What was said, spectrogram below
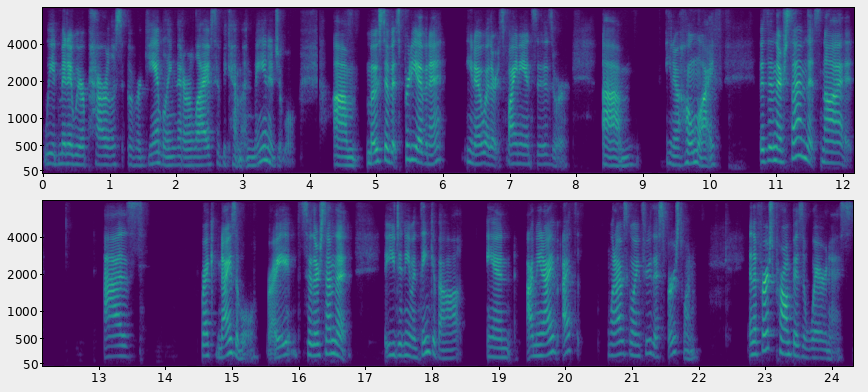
We admitted we were powerless over gambling that our lives have become unmanageable. Um, most of it's pretty evident you know whether it's finances or um, you know home life but then there's some that's not as recognizable right? So there's some that, that you didn't even think about and I mean, I, I, when I was going through this first one, and the first prompt is awareness.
